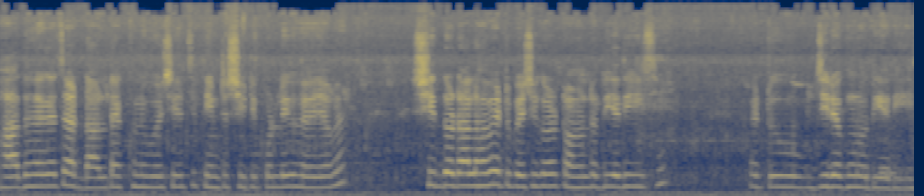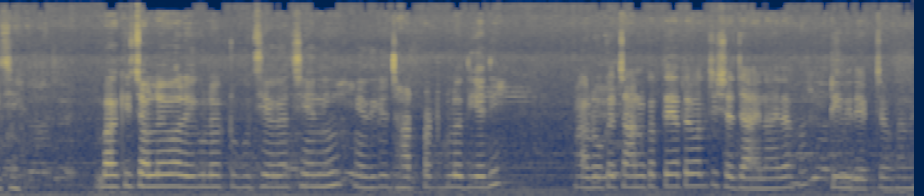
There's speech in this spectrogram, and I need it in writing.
ভাত হয়ে গেছে আর ডালটা এক্ষুনি বসিয়েছি। তিনটে সিটি পড়লেই হয়ে যাবে। সিদ্ধ ডাল হবে, একটু বেশি করে টমেটো দিয়ে দিয়েছি। একটু জিরে গুঁড়ো দিয়ে দিয়েছি। বাকি চলো এবার এগুলো একটু গুছিয়ে গাছিয়ে নিই। এদিকে ঝাটপাটগুলো দিয়ে দিই। আর ওকে চান করতে যেতে বলছি, সে যায় না। দেখো, টিভি দেখছে ওখানে।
